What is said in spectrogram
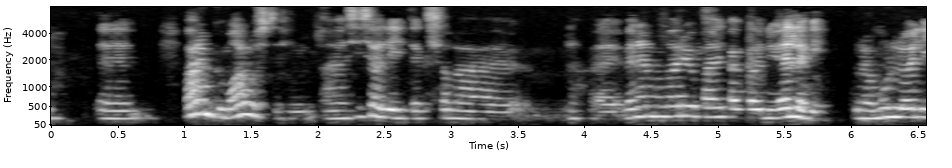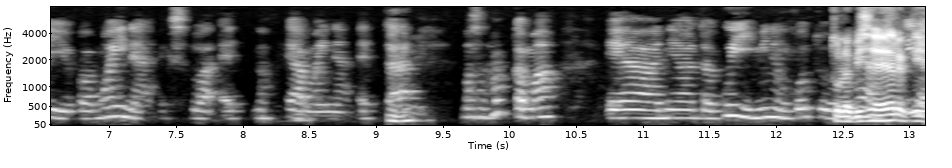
noh äh, varem, kui ma alustasin, siis olid, eks ole, noh, Venemaa varjupaigaga on ju jällegi, kuna mul oli juba maine, eks ole, et noh, hea maine, et mm -hmm. ma saan hakkama. ja nii-öelda, kui minu kodu. Tuleb ise järgi..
